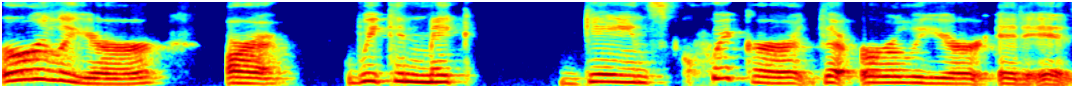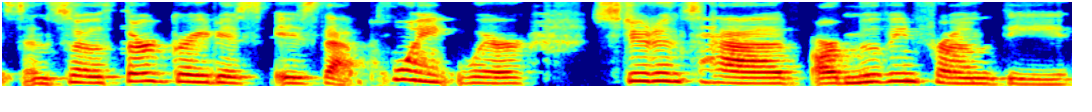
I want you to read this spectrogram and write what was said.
earlier or we can make gains quicker the earlier it is and so third grade is is that point where students have are moving from the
